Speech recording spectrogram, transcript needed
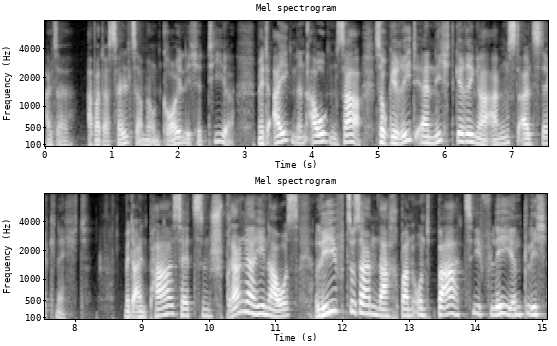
Als er aber das seltsame und greuliche Tier mit eigenen Augen sah, so geriet er nicht geringer Angst als der Knecht. Mit ein paar Sätzen sprang er hinaus, lief zu seinem Nachbarn und bat sie flehentlich,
